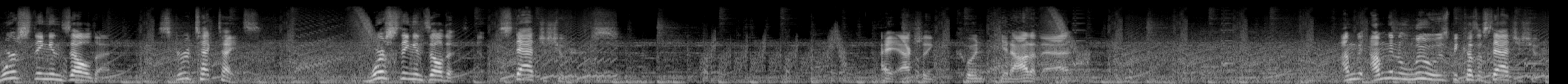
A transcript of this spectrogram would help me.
Worst thing in Zelda. Screw Tektites. Worst thing in Zelda, statue shooters. I actually couldn't get out of that. I'm, I'm gonna lose because of statue shooters.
